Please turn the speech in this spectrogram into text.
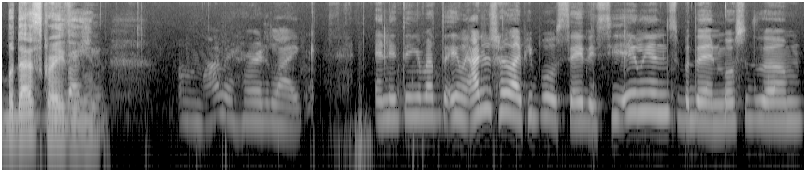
But that's crazy. Um, I haven't heard like anything about the alien. I just heard like people say they see aliens, but then most of them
